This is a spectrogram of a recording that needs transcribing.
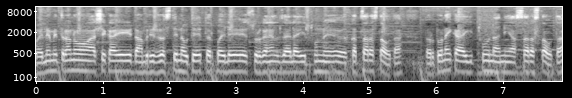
पहिले मित्रांनो असे काही डांबरी रस्ते नव्हते तर पहिले सुरगाण्याला जायला इथून कच्चा रस्ता होता. तर तो नाही का इथून आणि असा रस्ता होता.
